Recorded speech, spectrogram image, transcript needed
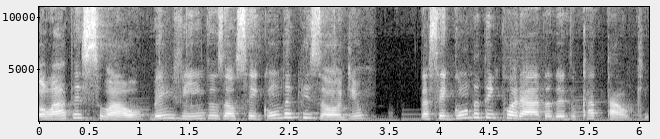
Olá, pessoal. Bem-vindos ao segundo episódio da segunda temporada do Educatalk.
